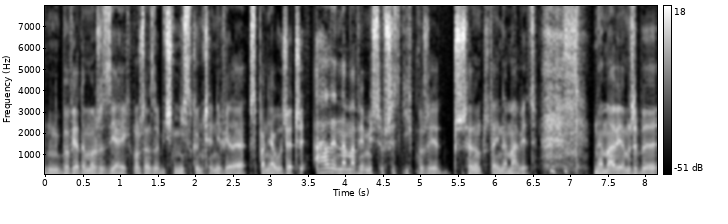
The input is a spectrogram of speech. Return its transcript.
Mm, bo wiadomo, że z jajek można zrobić nieskończenie wiele wspaniałych rzeczy, ale namawiam jeszcze wszystkich, może przyszedłem tutaj namawiać. Namawiam, żeby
